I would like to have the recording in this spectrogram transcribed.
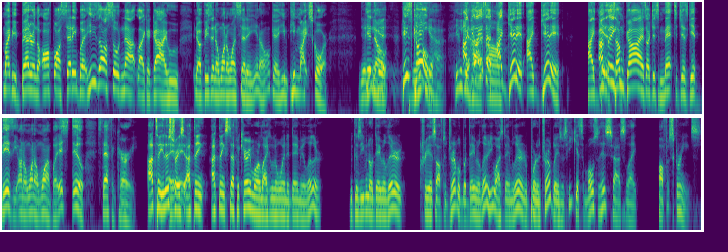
might be better in the off ball setting, but he's also not like a guy who you know if he's in a one on one setting, you know, okay, he he might score. yeah, you he know, get- he's yeah, He can cold. get hot. He can I, get like I said, Um, I get it. I get it. I get I it. think- Some guys are just meant to just get busy on a one on one, but it's still Stephen Curry. I'll tell you this, Hey, Tracy. hey. I think I think Stephen Curry more likely to win than Damian Lillard because even though Damian Lillard creates off the dribble, but Damian Lillard, you watch Damian Lillard in the Portland Trailblazers, he gets most of his shots like off of screens.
